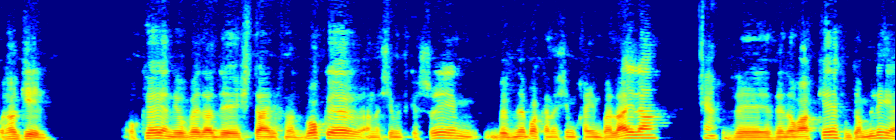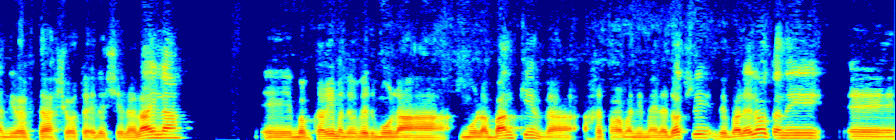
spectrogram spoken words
רגיל, אוקיי? אני עובד עד 2 לפנות בוקר, אנשים מתקשרים, בבני ברק אנשים חיים בלילה, כן. וזה נורא כיף, גם לי, אני אוהב את השעות האלה של הלילה. אה, בבקרים אני עובד מול, ה, מול הבנקים, ואחרי צהריים אני עם הילדות שלי, ובלילות אני אה,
